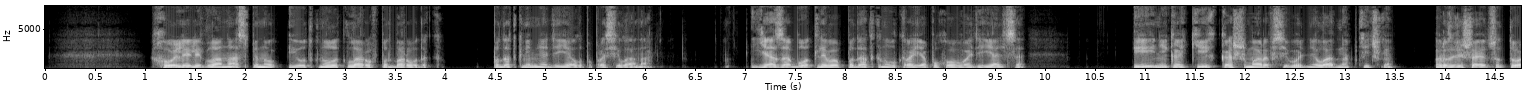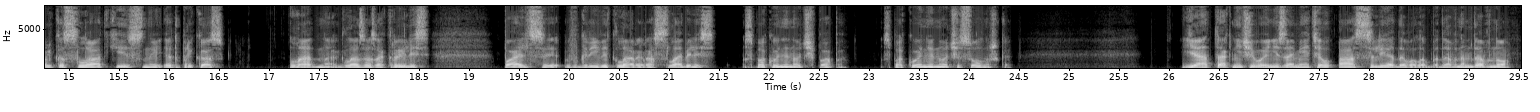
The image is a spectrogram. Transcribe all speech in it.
Холли легла на спину и уткнула Клару в подбородок. «Подоткни мне одеяло», — попросила она. Я заботливо подоткнул края пухового одеяльца. «И никаких кошмаров сегодня, ладно, птичка? Разрешаются только сладкие сны. Это приказ». «Ладно», — глаза закрылись, пальцы в гриве Клары расслабились. «Спокойной ночи, папа. Спокойной ночи, солнышко». Я так ничего и не заметил, а следовало бы давным-давно.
